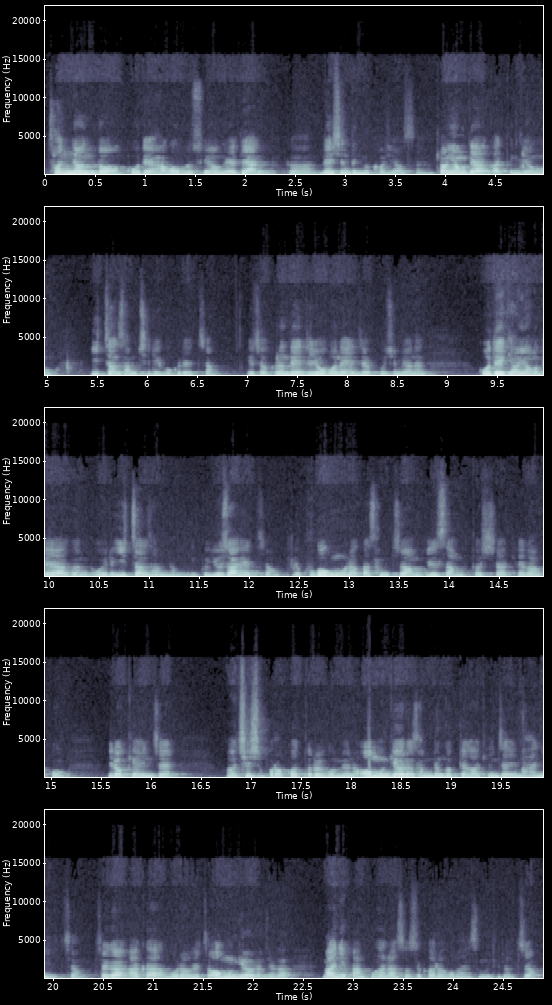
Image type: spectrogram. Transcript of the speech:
전년도 고대 학업부 수용에 대한 그 내신 등급 컷이었어요. 경영대학 같은 경우 2.37이고 그랬죠. 그죠. 그런데 이제 요번에 이제 보시면은 고대 경영대학은 오히려 2.36 유사했죠. 근데 국어국문학과 3.13부터 시작해갖고 이렇게 이제 70% 것들을 보면 어문 계열은 3등급 대가 굉장히 많이 있죠. 제가 아까 뭐라고 했죠? 어문 계열은 제가 많이 빵꾸가 났었을 거라고 말씀을 드렸죠.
